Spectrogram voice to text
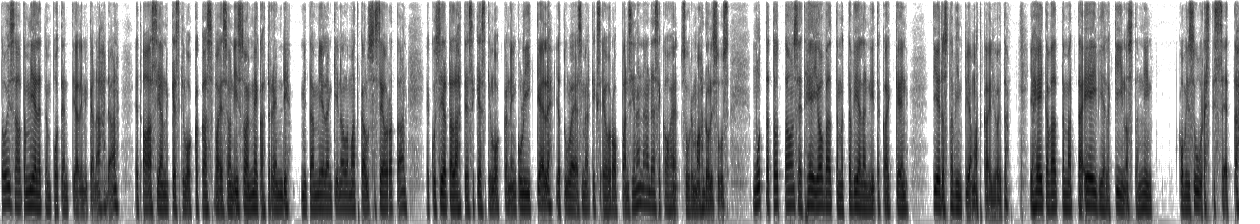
toisaalta mieletön potentiaali, mikä nähdään, että Aasian keskiluokka kasvaa, ja se on isoin megatrendi, mitä mielenkiinnolla matkailussa seurataan. Ja kun sieltä lähtee se keskiluokka niin kuin liikkeelle ja tulee esimerkiksi Eurooppaan, niin siinä nähdään se kauhean suuri mahdollisuus. Mutta totta on se, että he ei ole välttämättä vielä niitä kaikkein tiedostavimpia matkailijoita. Ja heitä välttämättä ei vielä kiinnosta niin kovin suuresti se, että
